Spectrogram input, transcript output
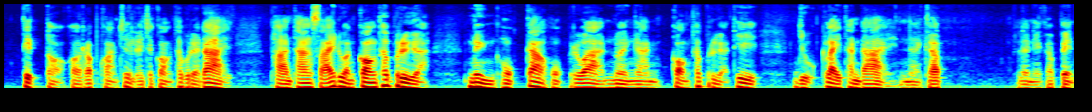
ๆ ติดต่อขอรับความช่วยเหลือจากกองทัพเรือได้ ผ่านทางสายด่วนกองทัพเรือ 1696 หรือว่าหน่วยงานกองทัพเรือที่อยู่ใกล้ท่านได้นะครับ และนี่ก็เป็น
